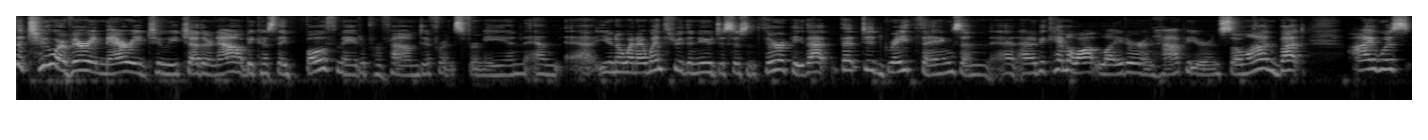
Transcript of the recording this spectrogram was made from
the two are very married to each other now because they both made a profound difference for me. And and uh, you know, when I went through the new decision therapy, that that did great things, and, and I became a lot lighter and happier and so on. But I was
